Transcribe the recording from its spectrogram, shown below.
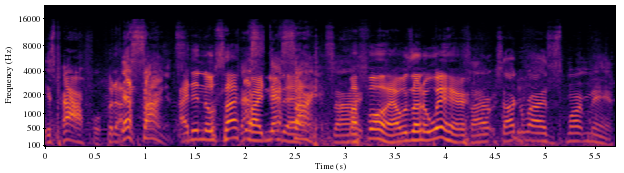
is powerful. But I- that's science. I didn't know Sakurai That's- knew that's that. science, all My fault. I was unaware. Sakurai is a smart man.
